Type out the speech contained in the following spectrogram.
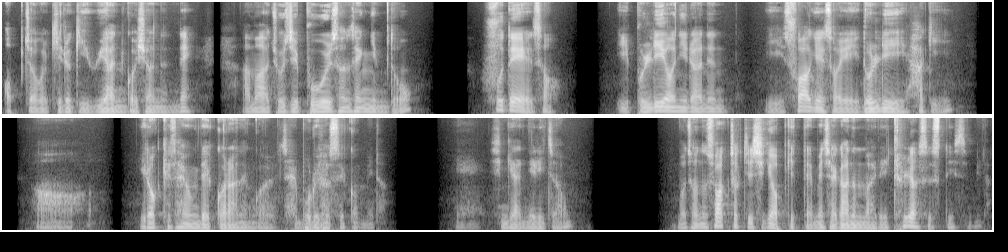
업적을 기르기 위한 것이었는데 아마 조지 부울 선생님도 후대에서 이 불리언이라는 이 수학에서의 논리학이 어, 이렇게 사용될 거라는 걸 잘 모르셨을 겁니다. 예, 신기한 일이죠 뭐 저는 수학적 지식이 없기 때문에 제가 하는 말이 틀렸을 수도 있습니다.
